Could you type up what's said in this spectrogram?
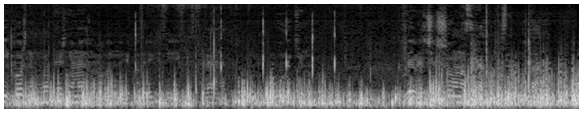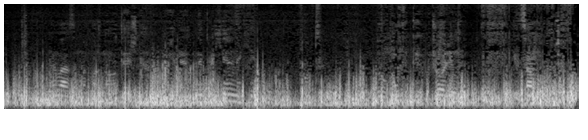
І кожних два тижні ми робимо і по телевізорі якісь перегляд вуликів. Дивлячись, що у нас як у нас не вода. Ми лазимо кожного тижня, ми не, не прихильники тут довго ну, таких бджолів і саме початку.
